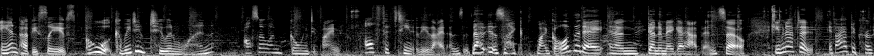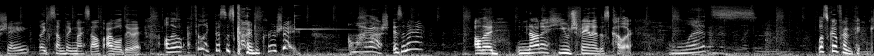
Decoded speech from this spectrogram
and puffy sleeves. Oh, could we do two in one? Also, I'm going to find all 15 of these items. That is like my goal of the day and I'm gonna make it happen. So even if I have to, if I have to crochet like something myself, I will do it. Although I feel like this is kind of crochet. Oh my gosh, isn't it? Although I'm not a huge fan of this color. Let's, let's go for the pink.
